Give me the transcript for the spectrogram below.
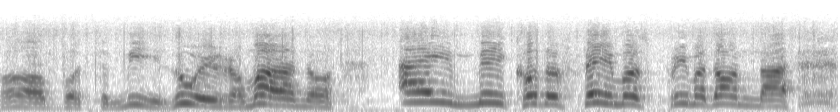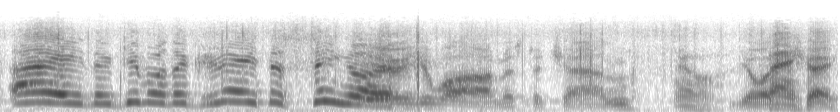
Oh, but me, Louis Romano, I make her the famous prima donna. I, the giver, the greatest singer. Here you are, Mr. Chan. Oh, Your thank, check.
